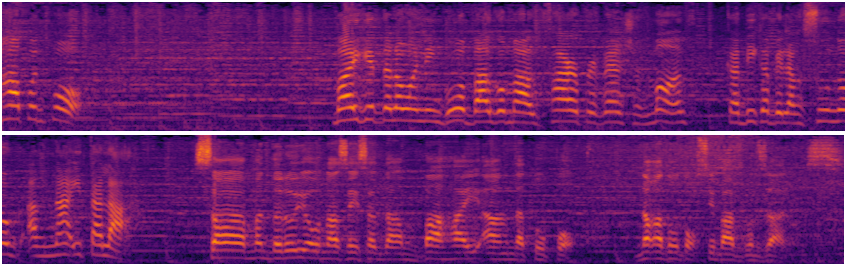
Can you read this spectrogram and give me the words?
hapon po. Mahigit dalawang linggo bago mag-Fire Prevention Month, kabi-kabilang sunog ang naitala. Sa Mandaluyong, nasa isang daang bahay ang natupok. Nakatutok si Mav Gonzales.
